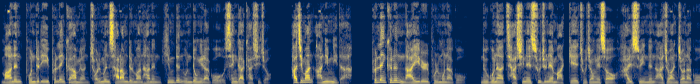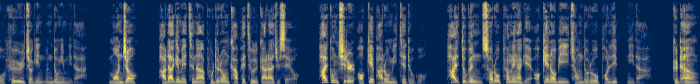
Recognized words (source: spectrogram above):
많은 분들이 플랭크 하면 젊은 사람들만 하는 힘든 운동이라고 생각하시죠. 하지만 아닙니다. 플랭크는 나이를 불문하고 누구나 자신의 수준에 맞게 조정해서 할 수 있는 아주 안전하고 효율적인 운동입니다. 먼저 바닥에 매트나 부드러운 카페트를 깔아주세요. 팔꿈치를 어깨 바로 밑에 두고 팔뚝은 서로 평행하게 어깨 너비 정도로 벌립니다. 그 다음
